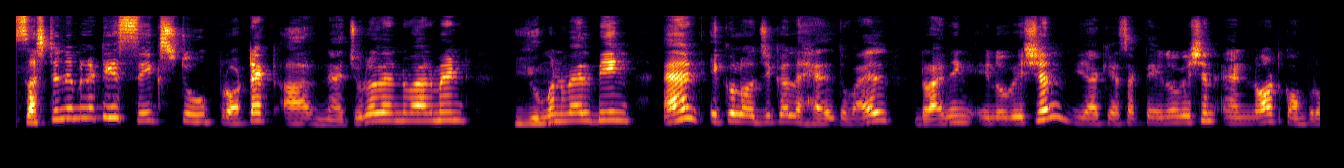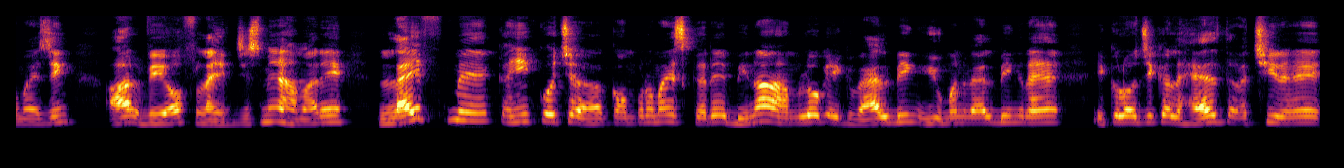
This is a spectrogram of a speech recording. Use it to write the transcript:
Sustainability seeks to protect our natural environment, human well-being and ecological health while driving innovation, या कह सकते हैं innovation and not compromising our way of life, जिसमें हमारे लाइफ में कहीं कुछ कॉम्प्रोमाइज करे बिना हम लोग एक वेलबींग ह्यूमन वेल बींग रहे इकोलॉजिकल हेल्थ अच्छी रहे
